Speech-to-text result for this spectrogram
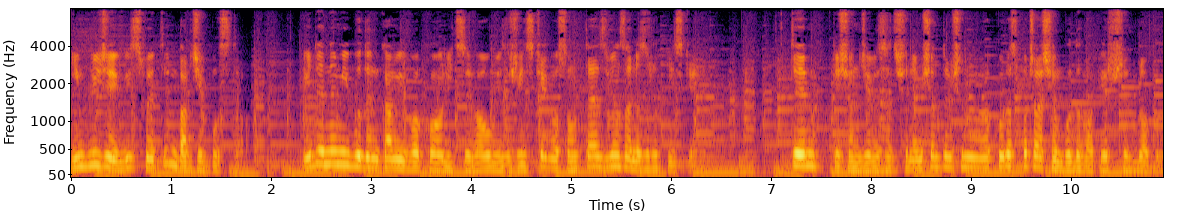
Im bliżej Wisły, tym bardziej pusto. Jedynymi budynkami w okolicy wału Międzyszyńskiego są te związane z lotniskiem. W tym 1977 roku rozpoczęła się budowa pierwszych bloków.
